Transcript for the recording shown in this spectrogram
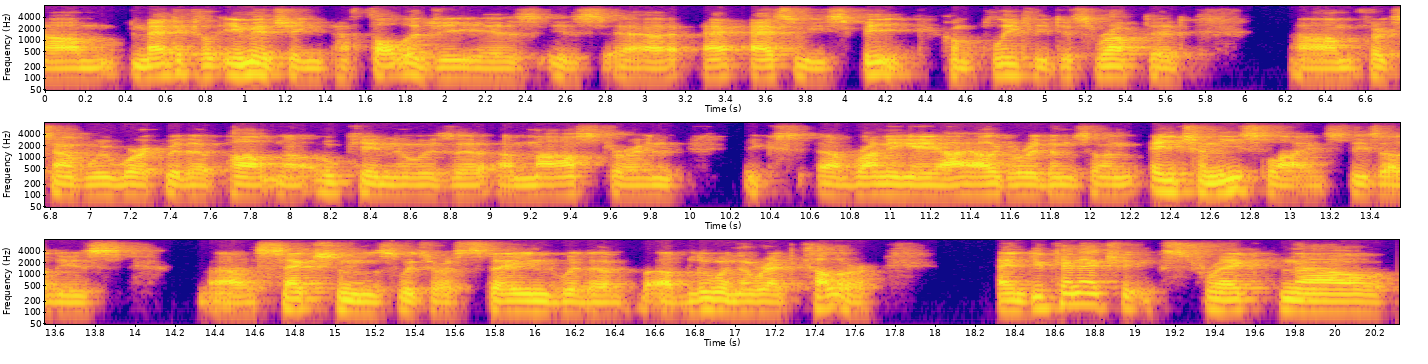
um, medical imaging pathology is is uh, as we speak completely disrupted. Um, for example, we work with a partner, Owkin, who is a, master in running AI algorithms on H and E slides. These are these sections which are stained with a, blue and a red color. And you can actually extract now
